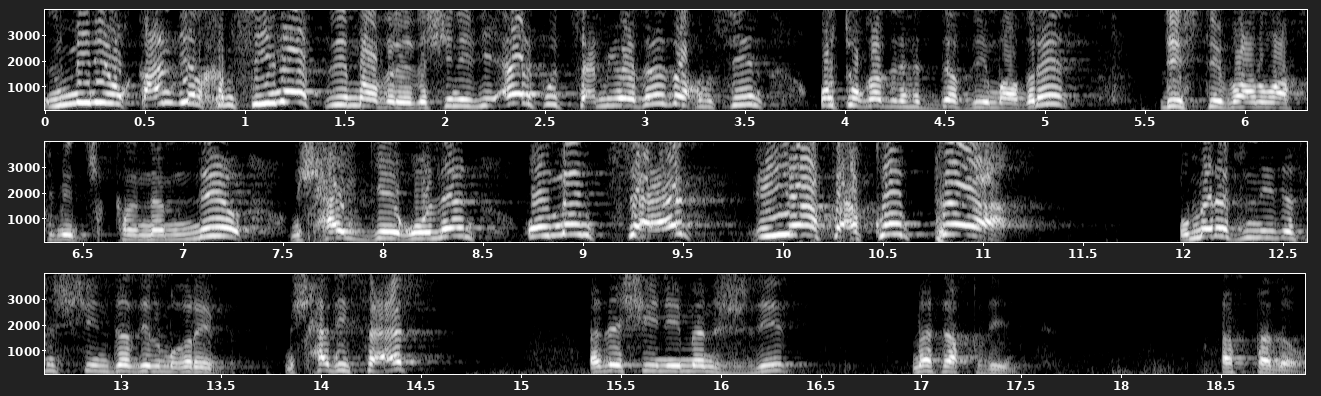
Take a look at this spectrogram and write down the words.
الميني وقع عندي الخمسينات دي مدريد. شنو دي 1953 وتغاد الهداف دي مدريد دي ستيفانو واسيمين تشقلنا مني مش حاجة غولان ومن تسعد يافع كوبا. ومرات النداس الشين دي المغرب؟ مش حد يسعد هذا شيني من جديد. ما تقدينت افقدوا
